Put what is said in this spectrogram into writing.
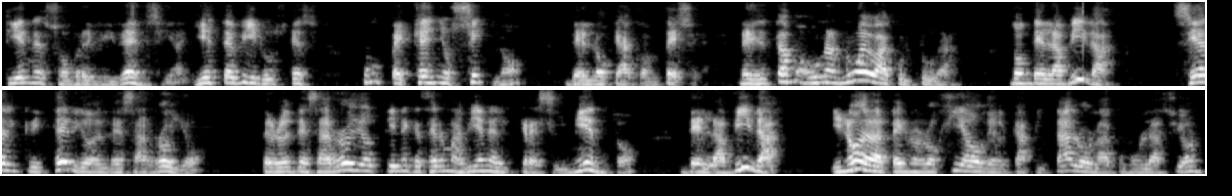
tiene sobrevivencia y este virus es un pequeño signo de lo que acontece. Necesitamos una nueva cultura donde la vida sea el criterio del desarrollo, pero el desarrollo tiene que ser más bien el crecimiento de la vida y no de la tecnología o del capital o la acumulación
